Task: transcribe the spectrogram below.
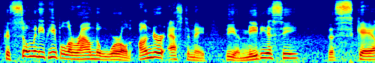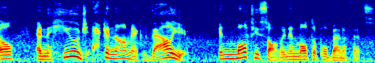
because so many people around the world underestimate the immediacy, the scale, and the huge economic value in multi-solving and multiple benefits.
